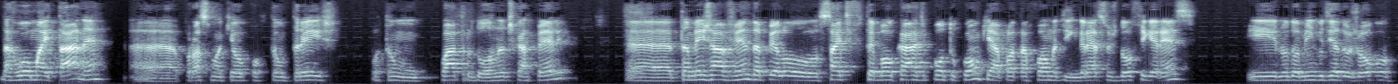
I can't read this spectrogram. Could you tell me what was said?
da Rua Maitá, né? É, próximo aqui ao Portão 3, portão 4 do Orlando Scarpelli. É, também já venda pelo site futebolcard.com, que é a plataforma de ingressos do Figueirense. E no domingo, dia do jogo,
